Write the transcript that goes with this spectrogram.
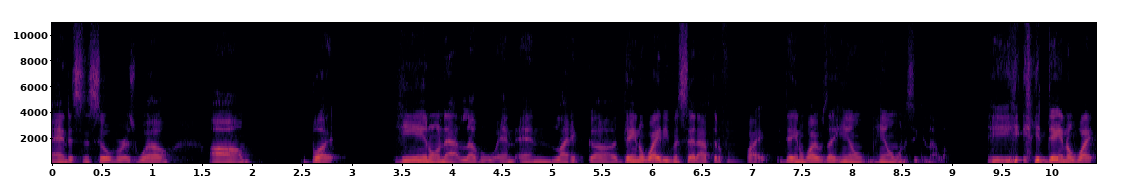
Anderson Silva as well. Um, but he ain't on that level. And and like uh, Dana White even said after the fight, Dana White was like, he don't he don't want to see Canelo. He, he, Dana White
